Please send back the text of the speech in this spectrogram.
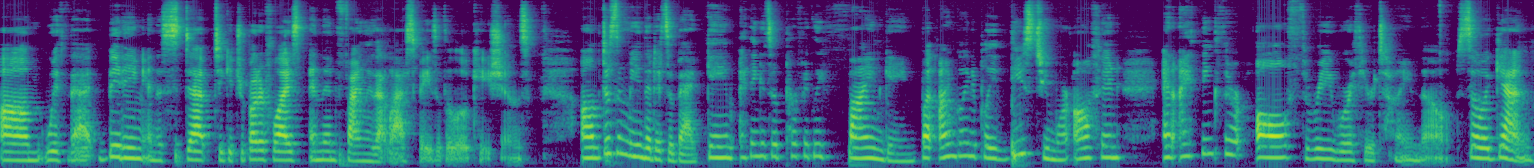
um, with that bidding and the step to get your butterflies and then finally that last phase of the locations. Um, doesn't mean that it's a bad game. I think it's a perfectly fine game but i'm going to play these two more often and i think they're all three worth your time though. So again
